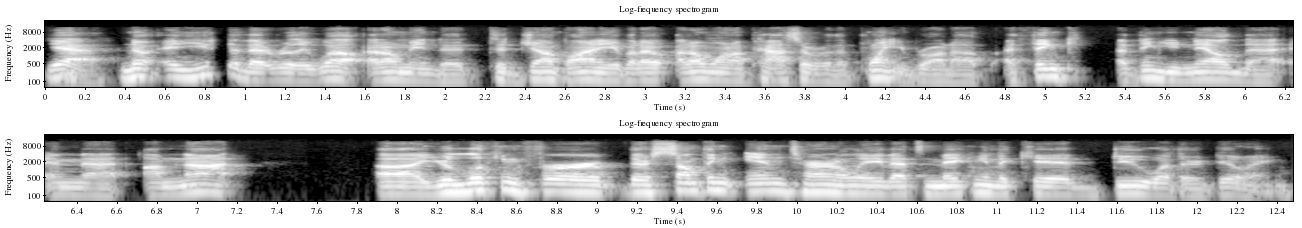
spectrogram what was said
Yeah, no, and you said that really well. I don't mean to, to jump on you, but I, I don't want to pass over the point you brought up. I think I think you nailed that in that I'm not uh, you're looking for there's something internally that's making the kid do what they're doing.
